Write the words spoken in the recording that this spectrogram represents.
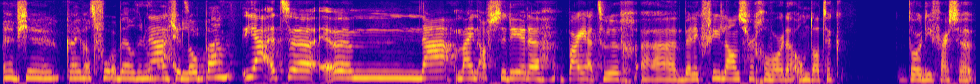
Heb je, kan je wat voorbeelden noemen Nou, uit je het- loopbaan? ja het, eh, ehm, na mijn afstuderen, een paar jaar terug, eh, ben ik freelancer geworden. Omdat ik door diverse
